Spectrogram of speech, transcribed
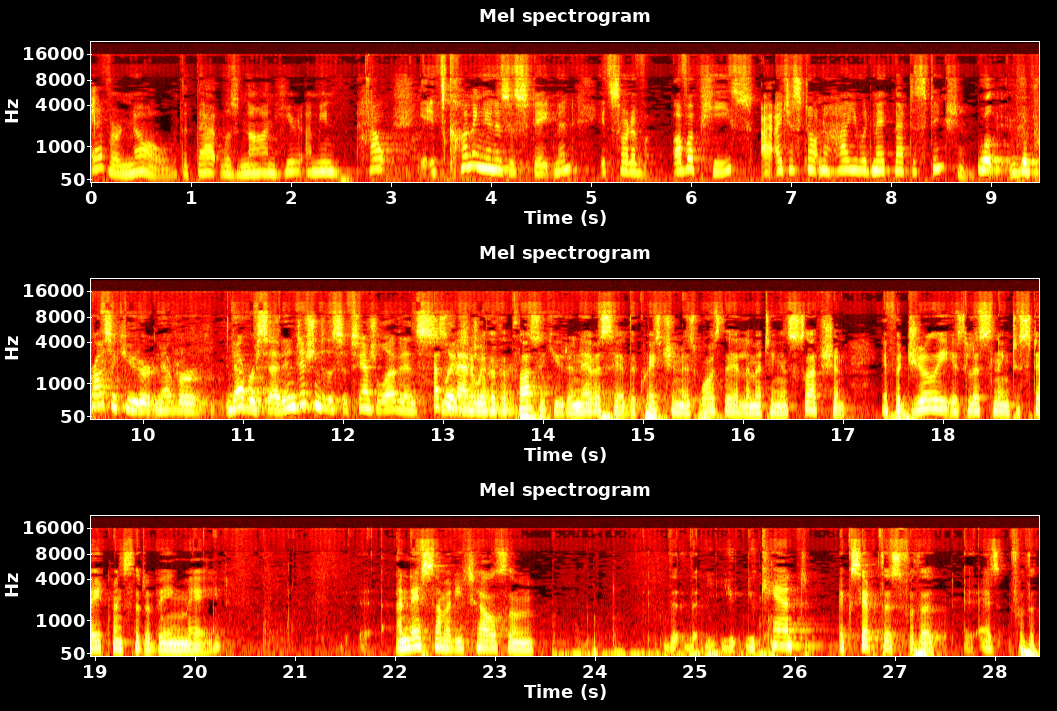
ever know that that was non-hear, I mean, how, it's coming in as a statement, it's sort of of a piece. I, I just don't know how you would make that distinction. Well, the prosecutor never, never said, in addition to the substantial evidence, Doesn't matter whether the prosecutor never said, the question is, was there limiting instruction? If a jury is listening to statements that are being made, unless somebody tells them, th th you, you can't accept this for the, as, for the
